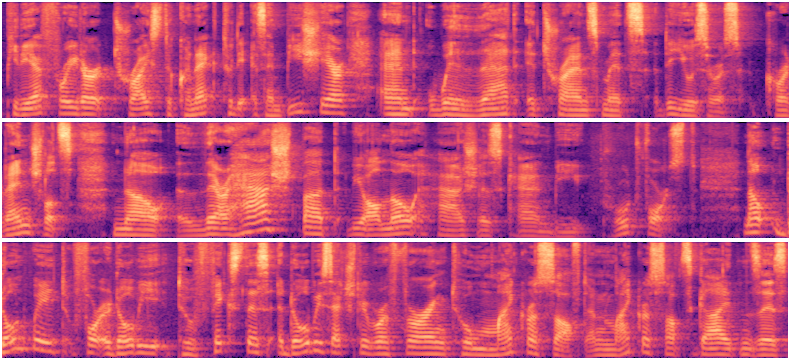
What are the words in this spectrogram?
PDF reader tries to connect to the SMB share and with that it transmits the user's credentials. Now they're hashed, but we all know hashes can be brute forced. Now don't wait for Adobe to fix this. Adobe is actually referring to Microsoft and Microsoft's guidance is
